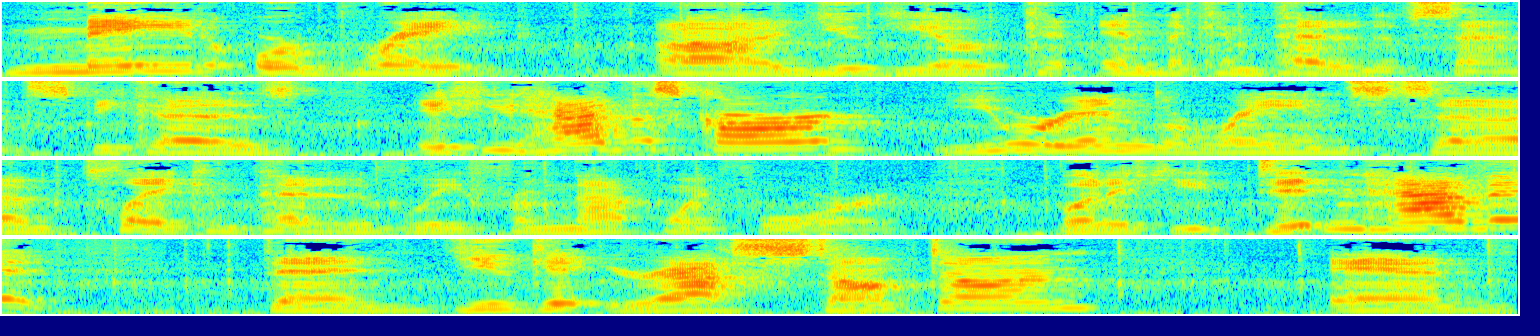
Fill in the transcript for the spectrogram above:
made or break uh, Yu Gi Oh! in the competitive sense. Because if you had this card, you were in the reins to play competitively from that point forward. But if you didn't have it, then you get your ass stomped on, and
